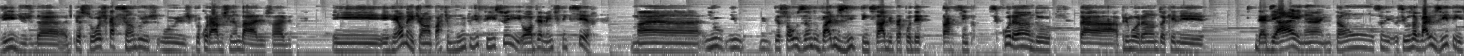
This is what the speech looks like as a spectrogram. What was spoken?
vídeos da, de pessoas caçando os, os procurados lendários, sabe? E, e, realmente é uma parte muito difícil e obviamente tem que ser. Mas e o, e o, e o pessoal usando vários itens, sabe, para poder estar tá sempre se curando, tá aprimorando aquele Dead Eye, né? Então você usa vários itens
